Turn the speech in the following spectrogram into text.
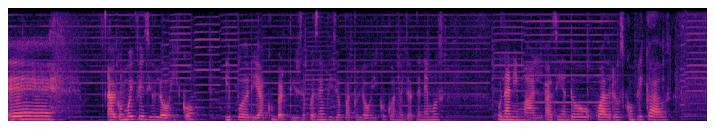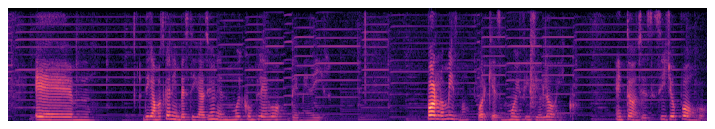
eh, algo muy fisiológico y podría convertirse pues en fisiopatológico cuando ya tenemos un animal haciendo cuadros complicados, em, digamos que en investigación es muy complejo de medir. Por lo mismo, porque es muy fisiológico. Entonces, si yo pongo,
